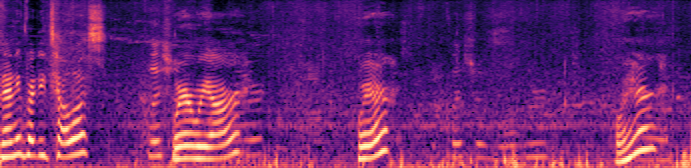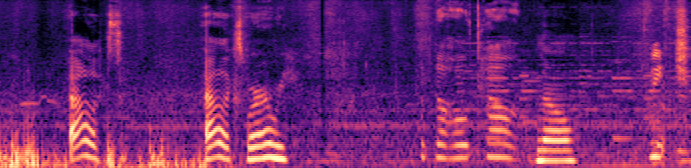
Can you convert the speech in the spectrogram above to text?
Can anybody tell us Cliff where we are? Where? Where? Alex. Alex, where are we? At the hotel. No. Beach.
